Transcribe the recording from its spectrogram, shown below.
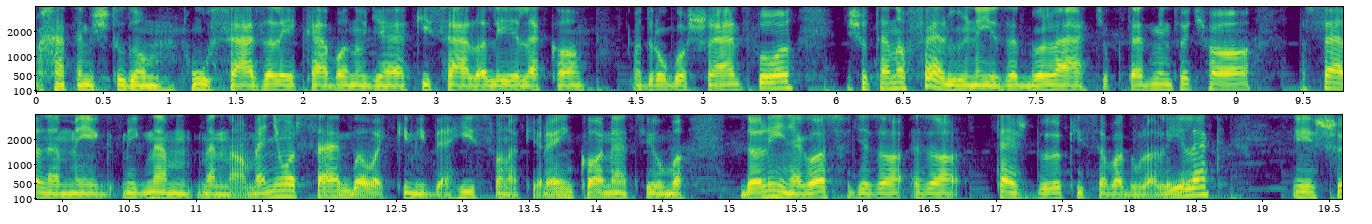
hát nem is tudom, 20%-ában ugye kiszáll a lélek a, a drogos rácból, és utána felülnézetből látjuk, tehát mint hogyha a szellem még, még nem menne a mennyországba, vagy ki miben hisz, van, aki a reinkarnációba, de a lényeg az, hogy ez a, ez a testből kiszabadul a lélek, és,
